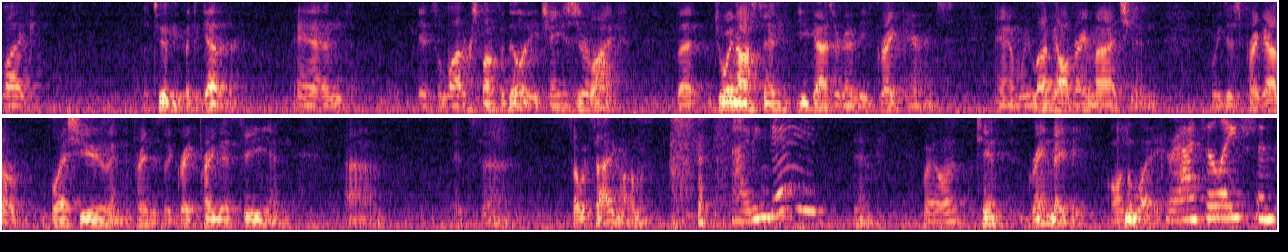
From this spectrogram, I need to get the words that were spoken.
like the two of you put together. And it's a lot of responsibility, it changes your life. But Joy and Austin, you guys are going to be great parents. And we love y'all very much. And we just pray God will bless you and pray this is a great pregnancy. And um, it's uh, so exciting, Mama. Exciting days. Yeah. Well, a 10th grandbaby on the way. Congratulations,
